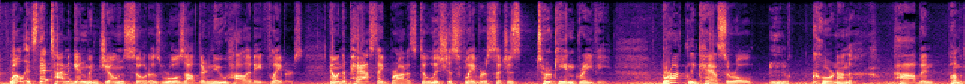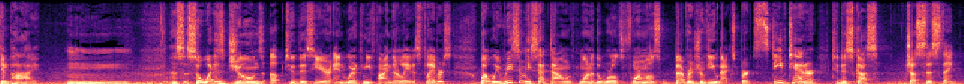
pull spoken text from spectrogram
Well, it's that time again when Jones Sodas rolls out their new holiday flavors. Now, in the past, they brought us delicious flavors such as turkey and gravy, broccoli casserole, corn on the cob, and pumpkin pie. Mmm. So, what is Jones up to this year, and where can you find their latest flavors? Well, we recently sat down with one of the world's foremost beverage review experts, Steve Tanner, to discuss just this thing.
